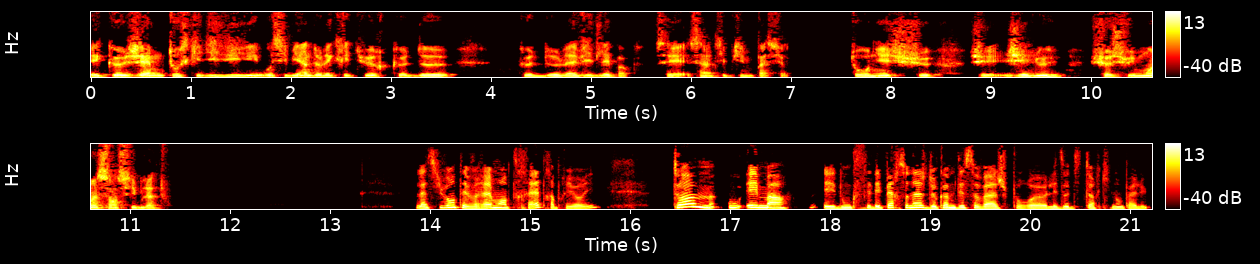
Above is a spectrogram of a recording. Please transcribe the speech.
et que j'aime tout ce qu'il dit, aussi bien de l'écriture que de que de la vie de l'époque. C'est un type qui me passionne. Tournier, j'ai lu, je suis moins sensible à tout. La suivante est vraiment traître, a priori. Tom ou Emma? Et donc, c'est des personnages de Comme des sauvages pour euh, les auditeurs qui n'ont pas lu.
